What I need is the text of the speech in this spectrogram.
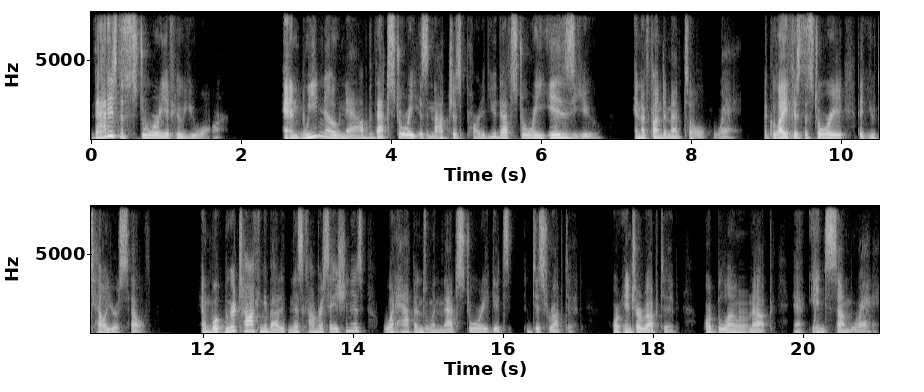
That is the story of who you are. And we know now that that story is not just part of you, that story is you in a fundamental way. Like life is the story that you tell yourself. And what we're talking about in this conversation is what happens when that story gets disrupted or interrupted or blown up uh, in some way.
